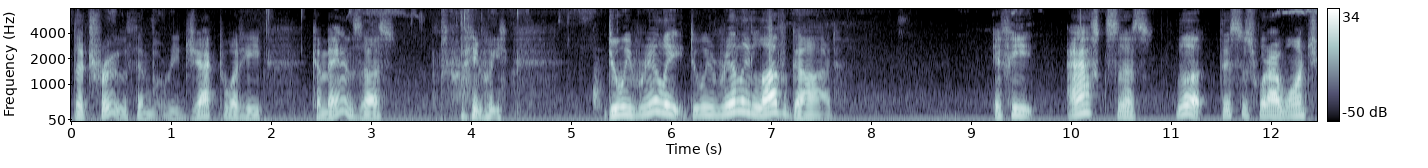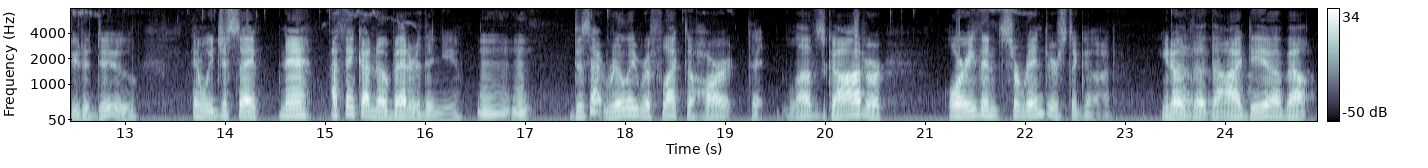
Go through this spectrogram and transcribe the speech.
the truth and reject what he commands us, I mean, we do we really do we really love God? If he asks us, "Look, this is what I want you to do," and we just say, "Nah, I think I know better than you." Mm-hmm. Does that really reflect a heart that loves God, or, or even surrenders to God? You know, yeah. the the idea about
